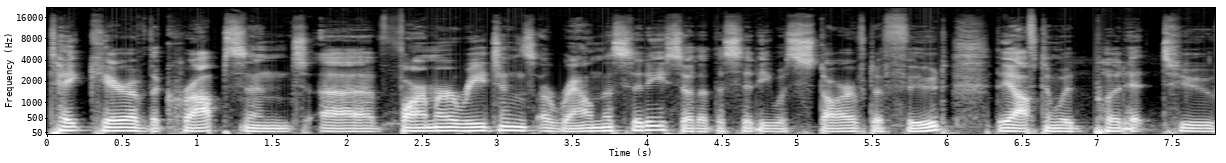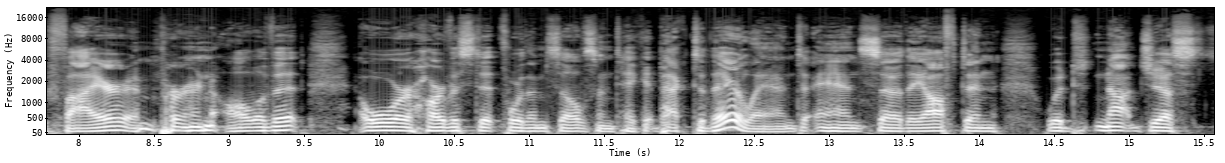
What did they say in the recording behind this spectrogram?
take care of the crops and uh, farmer regions around the city so that the city was starved of food. They often would put it to fire and burn all of it or harvest it for themselves and take it back to their land. And so they often would not just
